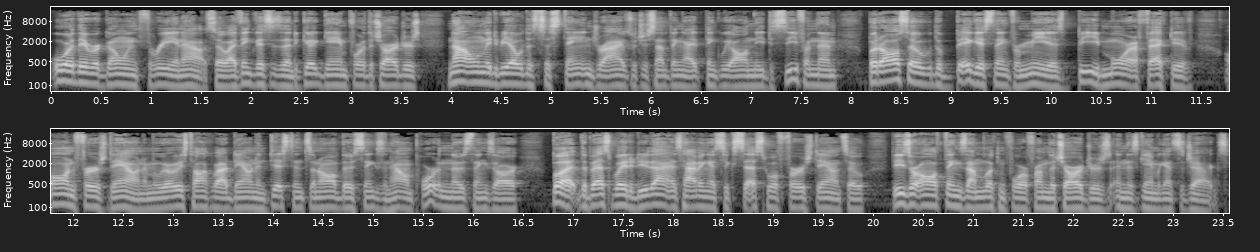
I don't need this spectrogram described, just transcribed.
or they were going three and out. So I think this is a good game for the Chargers, not only to be able to sustain drives, which is something I think we all need to see from them, but also the biggest thing for me is be more effective on first down. I mean, we always talk about down and distance and all of those things and how important those things are. But the best way to do that is having a successful first down. So these are all things I'm looking for from the Chargers in this game against the Jags.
